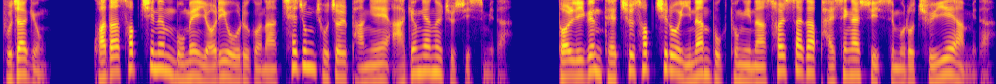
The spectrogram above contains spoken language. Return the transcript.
부작용. 과다 섭취는 몸에 열이 오르거나 체중 조절 방해에 악영향을 줄 수 있습니다. 덜 익은 대추 섭취로 인한 복통이나 설사가 발생할 수 있으므로 주의해야 합니다.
